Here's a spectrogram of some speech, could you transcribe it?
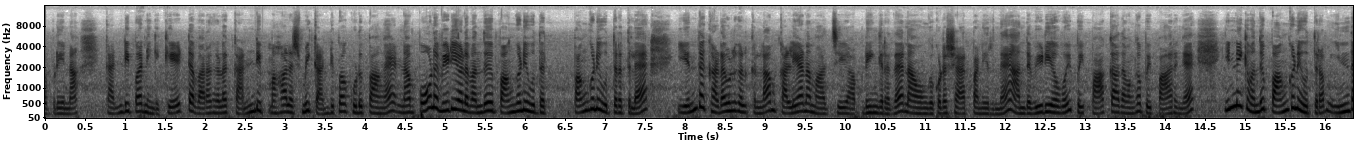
அப்படின்னா கண்டிப்பாக நீங்கள் கேட்ட வரங்களை கண்டி மகாலட்சுமி கண்டிப்பாக கொடுப்பாங்க. நான் போன வீடியோவில் வந்து வந்து பங்குனி உத பங்குனி உத்தரத்தில் எந்த கடவுள்களுக்கெல்லாம் கல்யாணம் ஆச்சு அப்படிங்கிறத நான் உங்கள் கூட ஷேர் பண்ணியிருந்தேன். அந்த வீடியோவை போய் பார்க்காதவங்க போய் பாருங்கள் இன்றைக்கி வந்து பங்குனி உத்திரம் இந்த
